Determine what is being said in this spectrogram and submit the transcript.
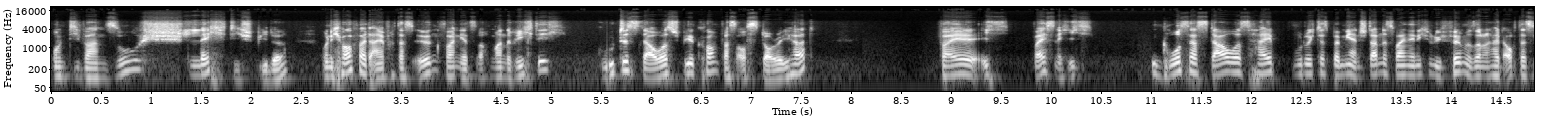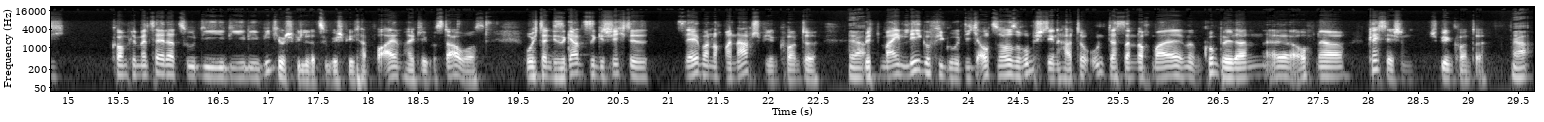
Und die waren so schlecht, die Spiele. Und ich hoffe halt einfach, dass irgendwann jetzt nochmal ein richtig gutes Star Wars-Spiel kommt, was auch Story hat. Weil ich weiß nicht, ich ein großer Star Wars-Hype, wodurch das bei mir entstanden ist, waren ja nicht nur die Filme, sondern halt auch, dass ich komplementär dazu die, die, die Videospiele dazu gespielt habe, vor allem halt Lego Star Wars, wo ich dann diese ganze Geschichte selber nochmal nachspielen konnte. Ja. Mit meinen Lego-Figuren, die ich auch zu Hause rumstehen hatte und das dann nochmal mit dem Kumpel dann äh, auf einer Playstation spielen konnte. ja.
